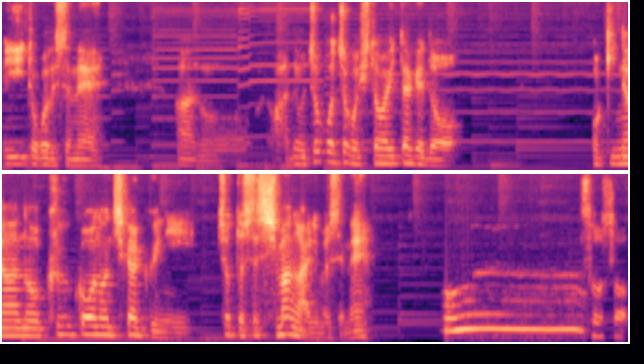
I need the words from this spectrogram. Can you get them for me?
う、いいとこでしたね。あの、あ、でもちょこちょこ人はいたけど、沖縄の空港の近くにちょっとした島がありましてね。そうそう。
